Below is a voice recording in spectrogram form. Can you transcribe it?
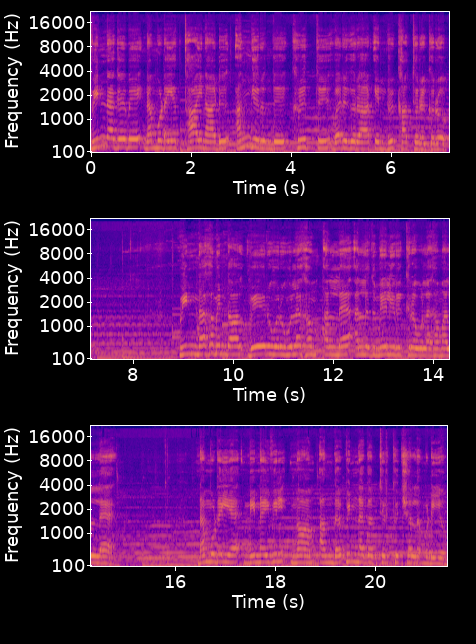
விண்ணகவே நம்முடைய தாய் நாடு அங்கிருந்து கிறித்து வருகிறார் என்று காத்திருக்கிறோம். விண்ணகம் என்றால் வேறு ஒரு உலகம் அல்ல அல்லது மேலிருக்கிற உலகம் அல்ல. நம்முடைய நினைவில் நாம் அந்த விண்ணகத்திற்கு செல்ல முடியும்.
